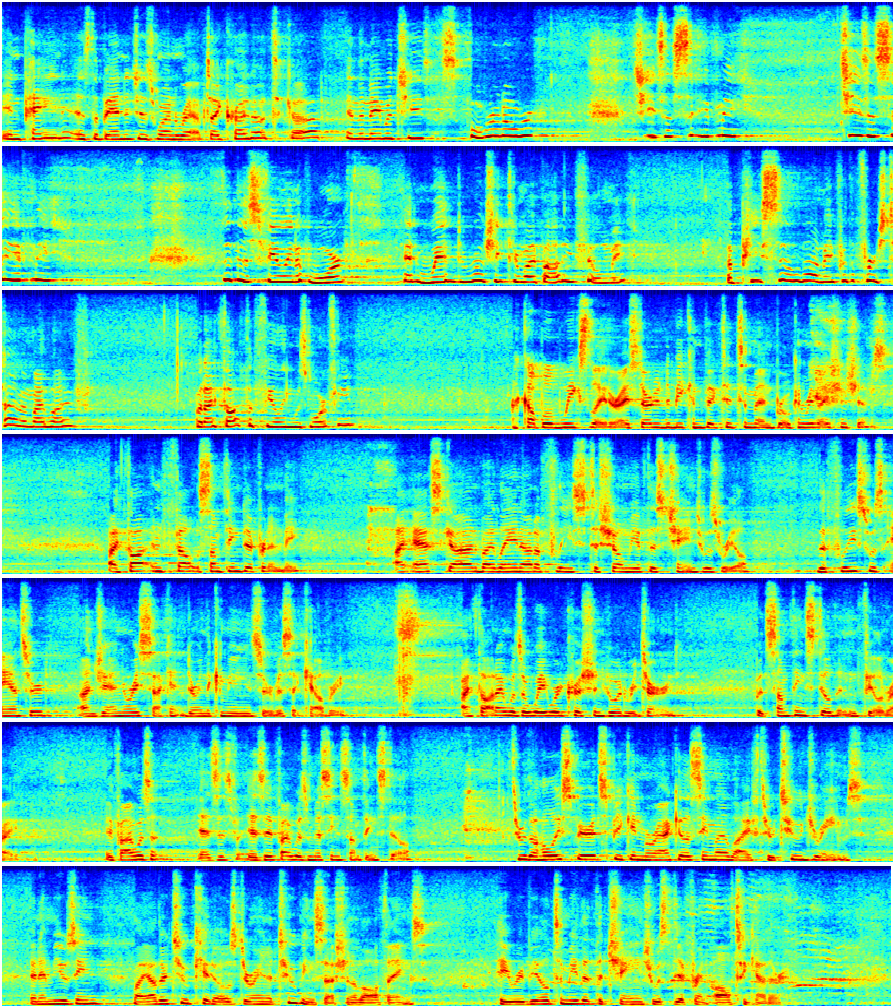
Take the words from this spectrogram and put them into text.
In pain, as the bandages were unwrapped, I cried out to God in the name of Jesus over and over Jesus, save me. Jesus, save me. Then this feeling of warmth and wind rushing through my body filled me. A peace settled on me for the first time in my life. But I thought the feeling was morphine. A couple of weeks later, I started to be convicted to mend broken relationships. I thought and felt something different in me. I asked God by laying out a fleece to show me if this change was real. The fleece was answered on January 2nd during the communion service at Calvary. I thought I was a wayward Christian who had returned, but something still didn't feel right. If I was a, as, if, as if I was missing something still. Through the Holy Spirit speaking miraculously in my life through two dreams, and amusing my other two kiddos during a tubing session of all things, he revealed to me that the change was different altogether.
